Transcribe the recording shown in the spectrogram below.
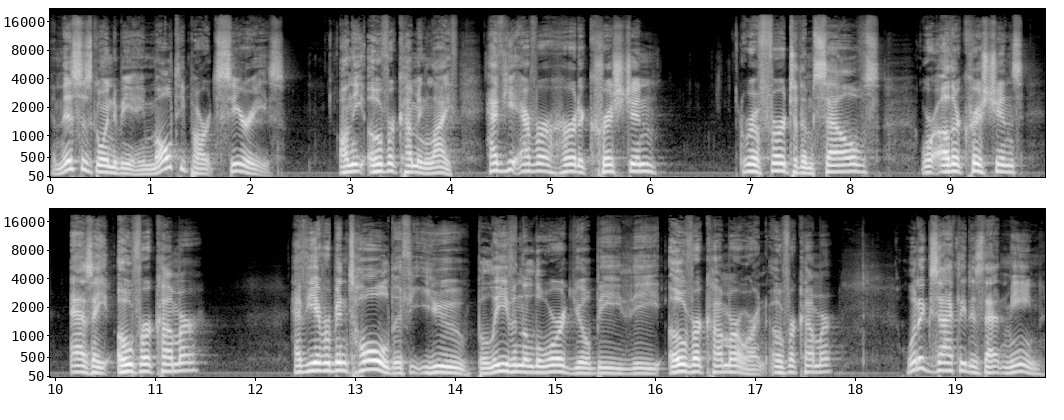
and this is going to be a multi part series on the overcoming life. Have you ever heard a Christian refer to themselves or other Christians as a overcomer? Have you ever been told if you believe in the Lord, you'll be the overcomer or an overcomer? What exactly does that mean?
